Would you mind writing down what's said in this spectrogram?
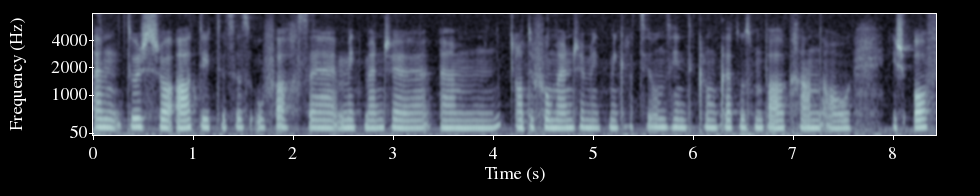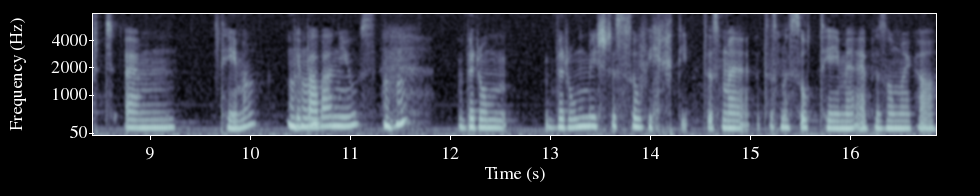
ähm, du hast schon angedeutet, dass das Aufwachsen mit Menschen ähm, oder von Menschen mit Migrationshintergrund, gerade aus dem Balkan, auch, ist oft ähm, Thema mhm. bei Baba News. Mhm. Warum, warum ist das so wichtig, dass man, dass man so Themen eben so mega,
